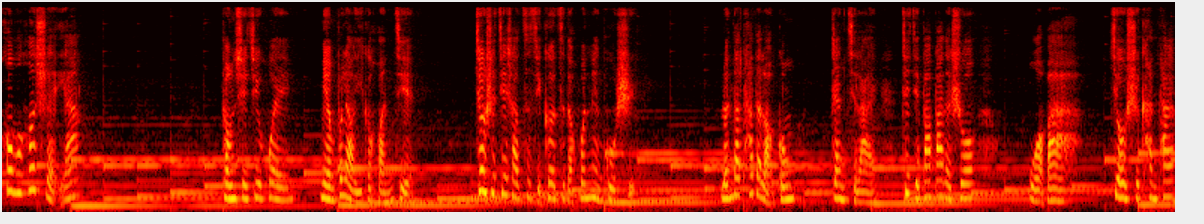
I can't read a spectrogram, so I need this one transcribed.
喝不喝水呀？”同学聚会免不了一个环节，就是介绍自己各自的婚恋故事。轮到她的老公。站起来，结结巴巴地说：“我吧，就是看他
